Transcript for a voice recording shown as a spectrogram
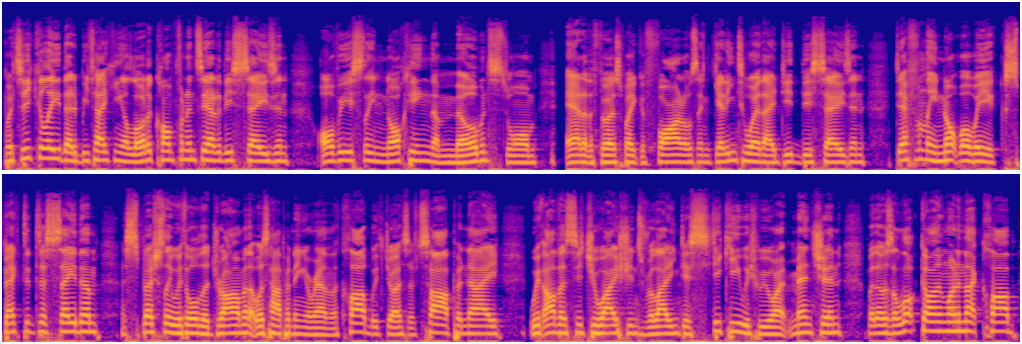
Particularly, they'd be taking a lot of confidence out of this season. Obviously, knocking the Melbourne Storm out of the first week of finals and getting to where they did this season. Definitely not what we expected to see them, especially with all the drama that was happening around the club with Joseph Tapine, with other situations relating to Sticky, which we won't mention. But there was a lot going on in that club.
